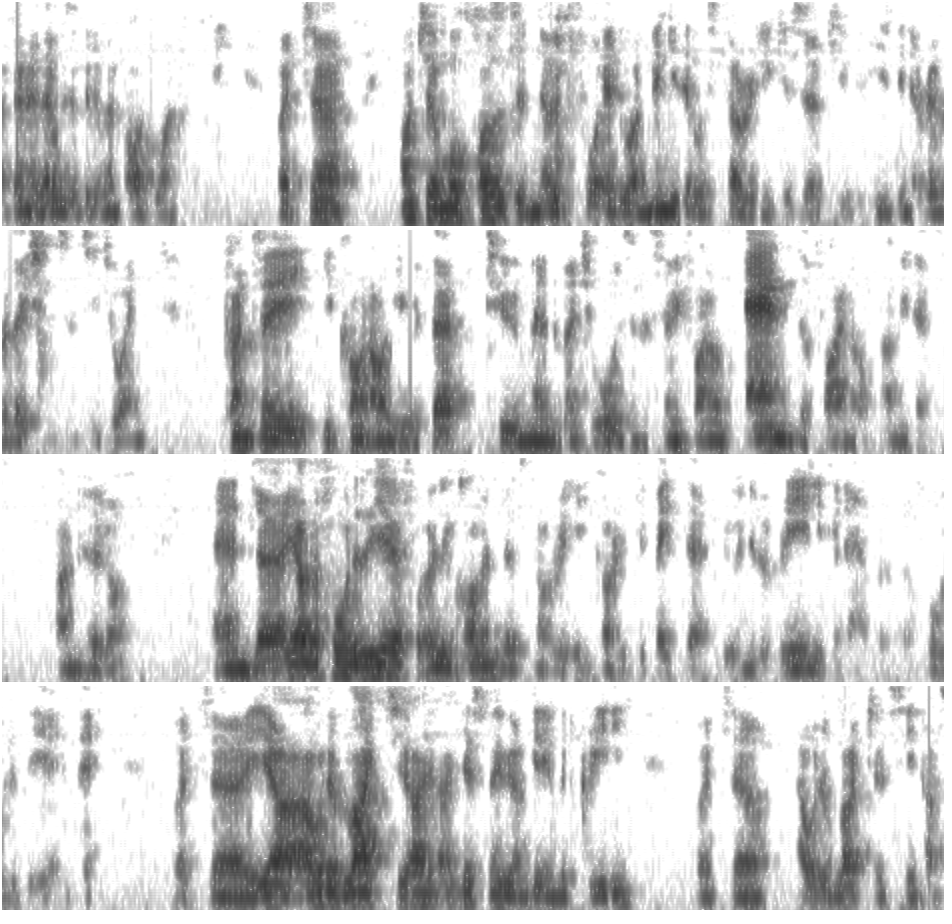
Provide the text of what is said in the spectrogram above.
I don't know, that was a bit of an odd one for me. But uh, onto a more positive note for Edouard Mendy, that was thoroughly deserved. He, he's been a revelation since he joined. Kante, you can't argue with that. Two man of the match awards in the semi-finals and the final. I mean, that's unheard of. And uh, yeah, the forward of the year for Erling Haaland, that's not really, you can't really debate that. We were never really going to have a, a forward of the year in there. But uh, yeah, I would have liked to. I, I, guess maybe I'm getting a bit greedy, but uh, I would have liked to have seen us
